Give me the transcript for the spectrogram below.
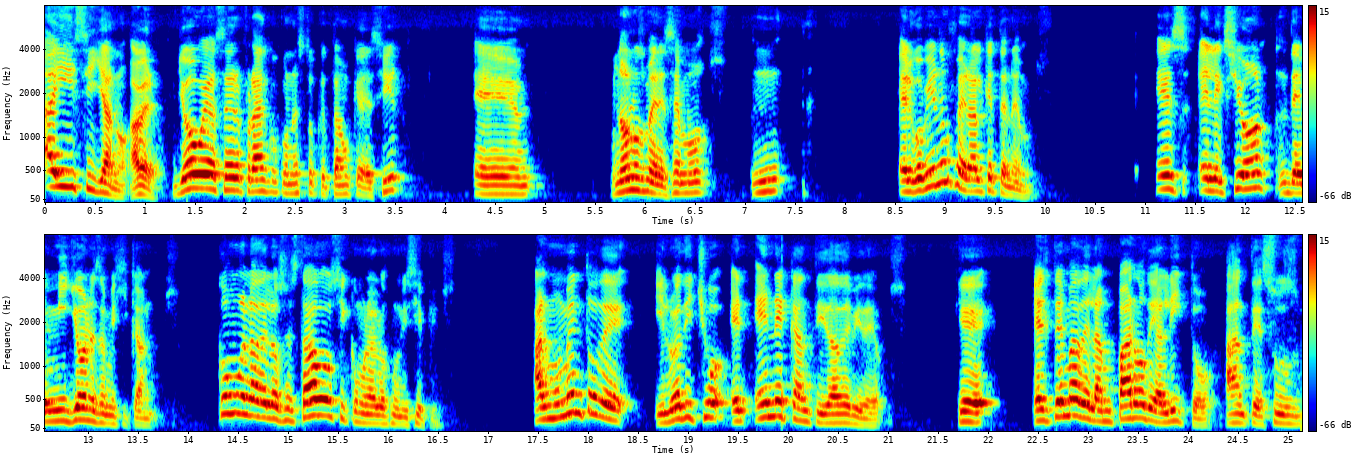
Ahí sí ya no. A ver, yo voy a ser franco con esto que tengo que decir. Eh, no nos merecemos. mm, El gobierno federal que tenemos es elección de millones de mexicanos, como la de los estados y como la de los municipios. Al momento de, y lo he dicho en N cantidad de videos, que el tema del amparo de Alito ante sus,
